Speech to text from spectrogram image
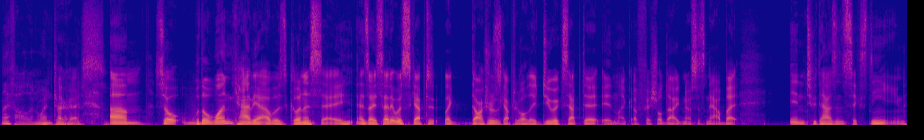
my fall and winters. Okay. Um, so the one caveat I was gonna say, as I said, it was skeptic. Like doctors are skeptical. They do accept it in like official diagnosis now, but in 2016,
